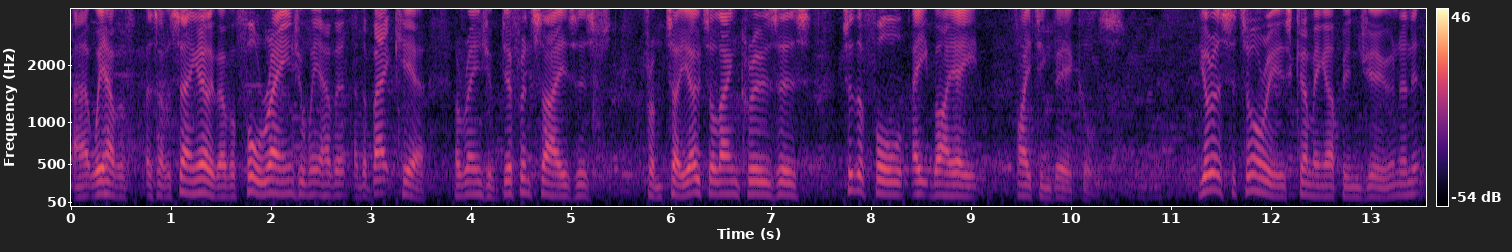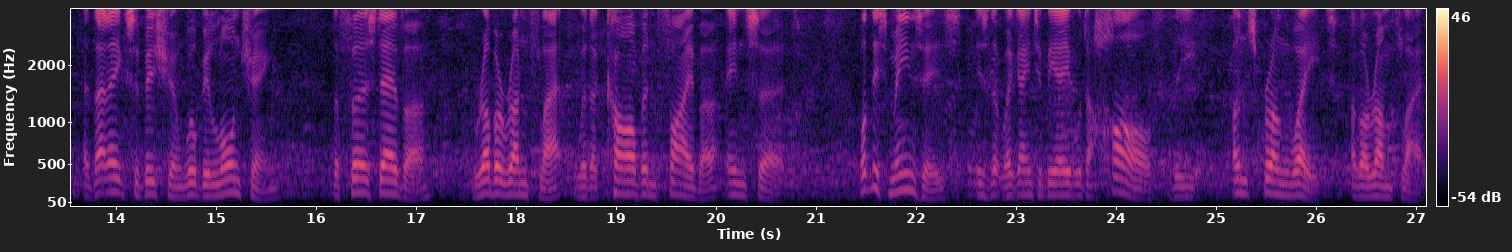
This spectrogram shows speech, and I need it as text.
Uh, we have, a, as I was saying earlier, we have a full range, and we have a, at the back here a range of different sizes, from Toyota Land Cruisers to the full 8x8 fighting vehicles. Eurosatory is coming up in June, and it, at that exhibition we'll be launching the first ever rubber run flat with a carbon fibre insert. What this means is, is that we're going to be able to halve the unsprung weight of a run flat.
